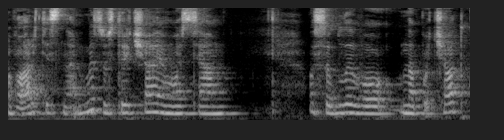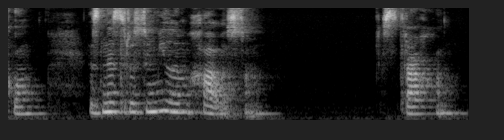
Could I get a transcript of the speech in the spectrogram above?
вартісне, ми зустрічаємося особливо на початку, з незрозумілим хаосом, страхом.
